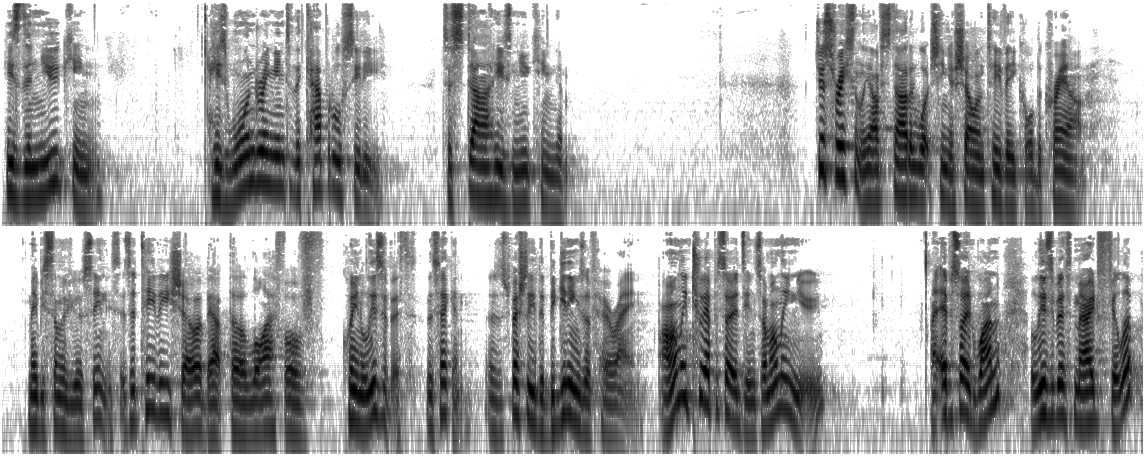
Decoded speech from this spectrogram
He's the new king. He's wandering into the capital city to start his new kingdom. Just recently, I've started watching a show on TV called The Crown. Maybe some of you have seen this. It's a TV show about the life of Queen Elizabeth II, especially the beginnings of her reign. I'm only two episodes in, so I'm only new. Uh, episode one Elizabeth married Philip.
